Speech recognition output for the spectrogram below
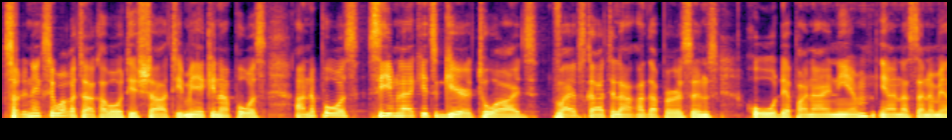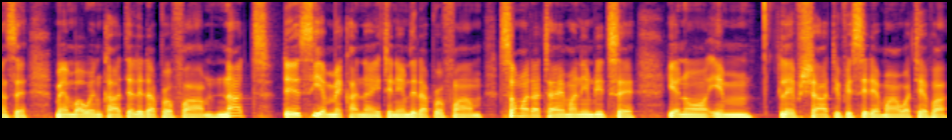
So the next thing we're going to talk about is Shorty making a post. And the post seem like it's geared towards Vybz Kartel and other persons who depend on our name. You understand what I say? Remember when Kartel did a perform, not the same mechanite in him did a perform some other time and him did say, you know, him left shot if you see them or whatever.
